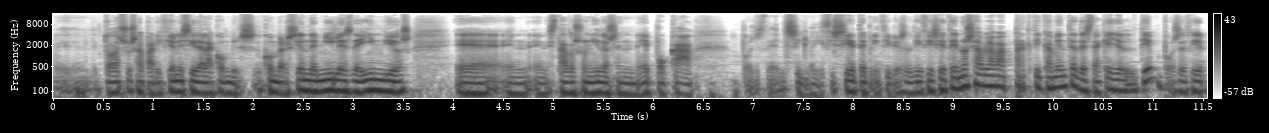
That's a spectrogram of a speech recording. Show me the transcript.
de todas sus apariciones y de la conversión de miles de indios en, en Estados Unidos en época pues del siglo XVII, principios del XVII, no se hablaba prácticamente desde aquel tiempo, es decir,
